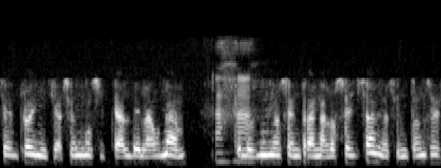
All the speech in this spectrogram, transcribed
Centro de Iniciación Musical de la UNAM, que los niños entran a los seis años. Entonces,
